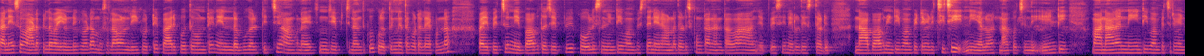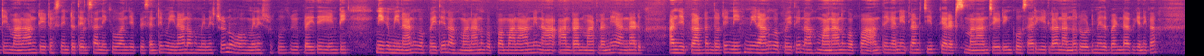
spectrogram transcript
కనీసం ఆడపిల్ల అయి ఉండి కూడా ముసలామని ఢీ కొట్టి పారిపోతూ ఉంటే నేను డబ్బు కట్టించి ఆమెకు నైజం చేయించినందుకు కృతజ్ఞత కూడా లేకుండా పైపెచ్చు నీ బాబుతో చెప్పి పోలీసులు ఇంటికి పంపిస్తే నేను ఏమన్నా తడుచుకుంటానంటావా అని చెప్పేసి నిలదీస్తాడు. నా బాబుని ఇంటికి పంపించడం చిచి నీ అలవాటు నాకు వచ్చింది. ఏంటి? మా నాన్నని ఇంటికి పంపించడం ఏంటి? మా నాన్న స్టేటస్ ఏంటో తెలుసా నీకు అని చెప్పేసి అంటే మీ నాన్న ఒక మినిస్టర్ నువ్వు ఒక మినిస్టర్ కూతురు. ఇప్పుడైతే ఏంటి? నీకు మీ నాన్న గొప్ప అయితే నాకు మా నాన్న గొప్ప. మా నాన్నని నా అనరాని మాటలన్నీ అన్నాడు. అని చెప్పి అంటంతో నీకు మీ నాన్న గొప్ప అయితే నాకు మా నాన్న గొప్ప. అంతేగాని ఇట్లాంటి చీప్ క్యారెట్స్ మా నాన్న చేయడం. ఇంకోసారి ఇట్లా నన్ను రోడ్డు మీద బండి ఆపి కనుక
